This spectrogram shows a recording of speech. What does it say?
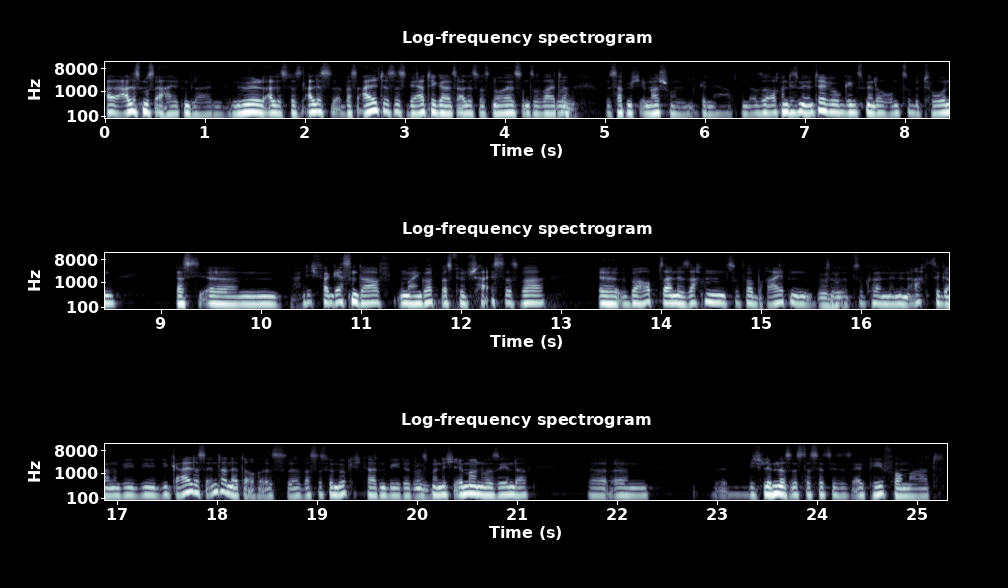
alles muss erhalten bleiben. Vinyl, alles was, alles, was alt ist, ist wertiger als alles, was neu ist und so weiter. Mhm. Und das hat mich immer schon genervt. Und also auch in diesem Interview ging es mir darum zu betonen, dass ähm, man nicht vergessen darf, mein Gott, was für ein Scheiß das war, äh, überhaupt seine Sachen zu verbreiten mhm. zu, zu, können in den 80ern und wie, wie, wie geil das Internet auch ist, äh, was es für Möglichkeiten bietet, mhm. dass man nicht immer nur sehen darf, äh, ähm, wie schlimm das ist, dass jetzt dieses LP-Format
